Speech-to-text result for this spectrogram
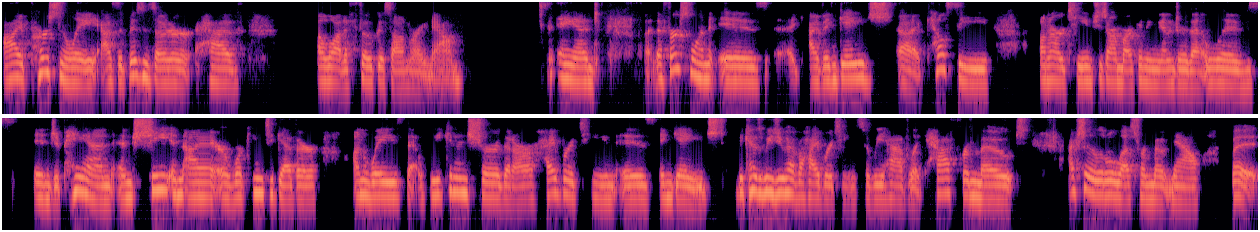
I personally, as a business owner, have a lot of focus on right now. And the first one is I've engaged uh, Kelsey on our team. She's our marketing manager that lives in Japan. And she and I are working together on ways that we can ensure that our hybrid team is engaged because we do have a hybrid team. So we have like half remote, actually a little less remote now, but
